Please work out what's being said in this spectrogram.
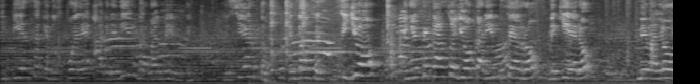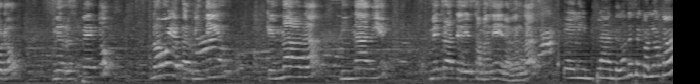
y piensa que nos puede agredir verbalmente. ¿No es cierto? Entonces, si yo, en este caso yo, Karim Cerro, me quiero, me valoro, me respeto, no voy a permitir que nada ni nadie me trate de esa manera, ¿verdad? El implante, ¿dónde se coloca?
